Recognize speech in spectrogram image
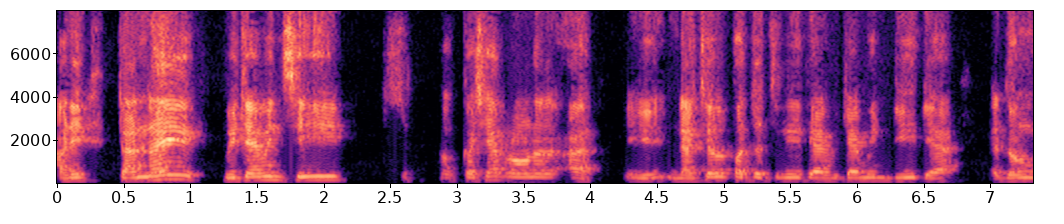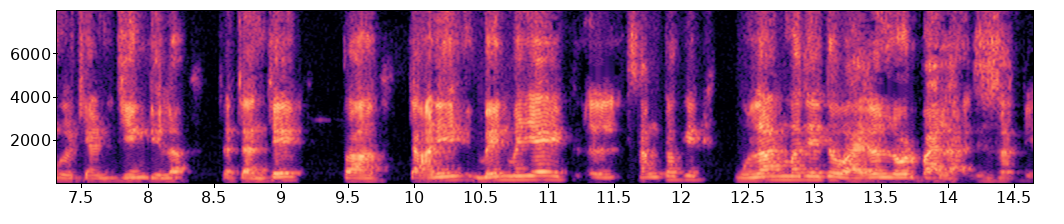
आणि त्यांनाही व्हिटॅमिन सी कशा प्रमाणात नॅचरल पद्धतीने द्या व्हिटॅमिन डी द्या. या दोन गोष्टी आणि झिंक दिलं तर त्यांचे आणि मेन म्हणजे एक सांगतो की मुलांमध्ये जो व्हायरल लोड पाहिला जसं की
